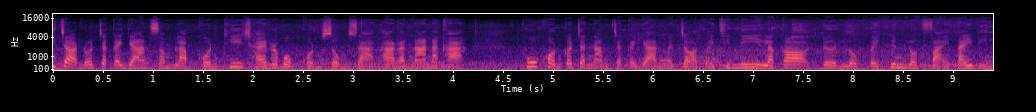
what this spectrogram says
ที่จอดรถจักรยานสำหรับคนที่ใช้ระบบขนส่งสาธารณะนะคะ ผู้คนก็จะนำจักรยานมาจอดไว้ที่นี่ แล้วก็เดินลงไปขึ้นรถไฟใต้ดิน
